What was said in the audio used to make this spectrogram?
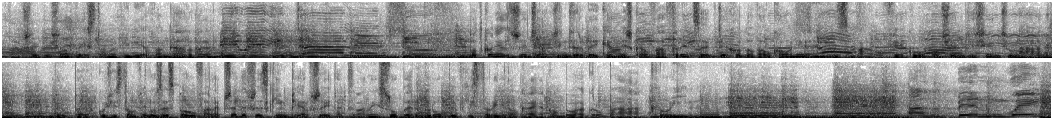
Latach 60. stanowili awangardę. Pod koniec życia Ginger Baker mieszkał w Afryce, gdzie hodował konie. Zmarł w wieku 80 lat. Był perkusistą wielu zespołów, ale przede wszystkim pierwszej tak zwanej supergrupy w historii rocka, jaką była grupa Cream. I've been waiting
